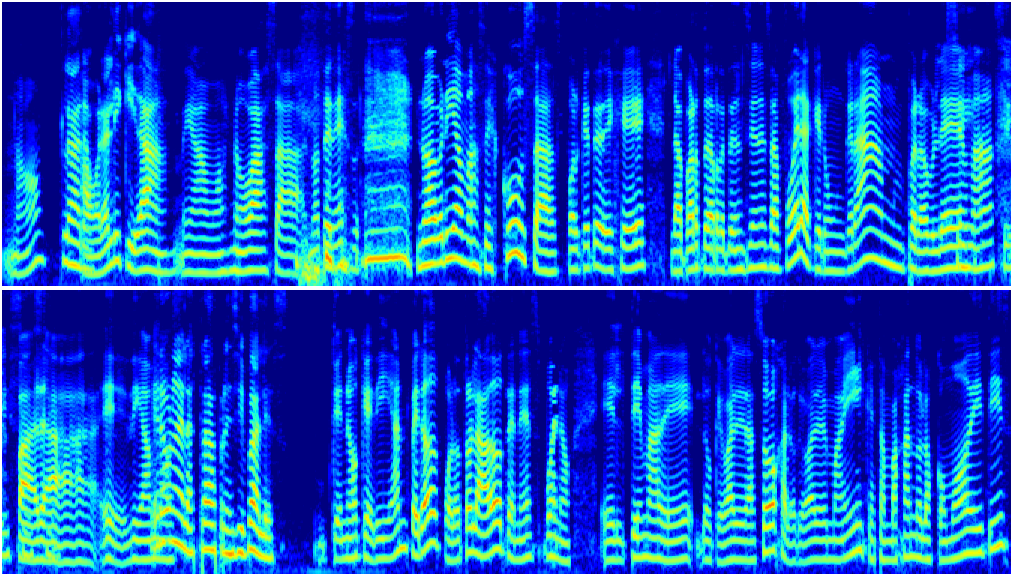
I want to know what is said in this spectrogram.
¿no? Claro. Ahora liquidá, digamos, no vas a, no tenés, no habría más excusas, porque te dejé la parte de retenciones afuera, que era un gran problema para, eh, digamos. Era una de las trabas principales que no querían, pero por otro lado tenés, bueno, el tema de lo que vale la soja, lo que vale el maíz, que están bajando los commodities,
